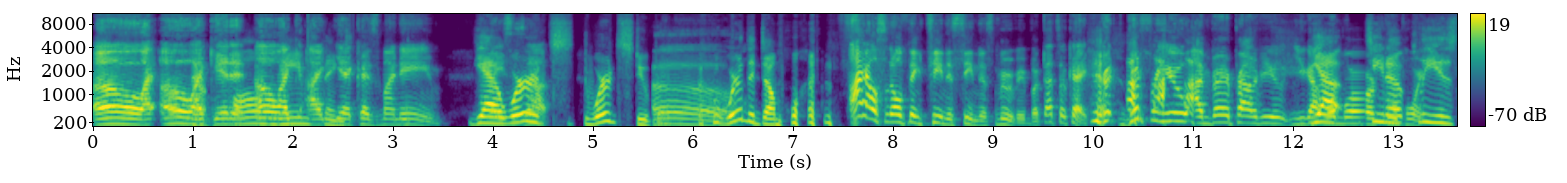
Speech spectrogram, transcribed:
oh, I oh, I They're get it. Oh, I, I yeah, because my name. Yeah, we're out. we're stupid. Oh. we're the dumb ones. I also don't think Tina's seen this movie, but that's okay. Good, good for you. I'm very proud of you. You got yeah, one more Tina, cool please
